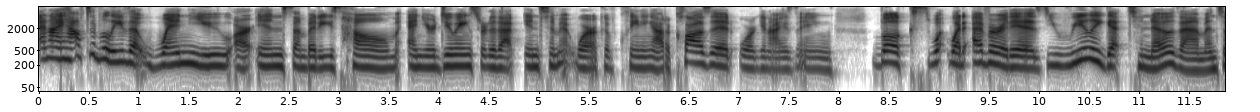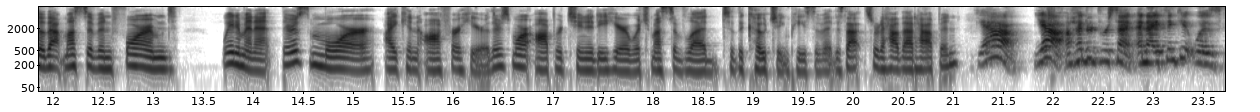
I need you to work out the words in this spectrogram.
And I have to believe that when you are in somebody's home and you're doing sort of that intimate work of cleaning out a closet, organizing books, wh- whatever it is, you really get to know them. And so that must have informed wait a minute, there's more I can offer here. There's more opportunity here, which must have led to the coaching piece of it. Is that sort of how that happened? Yeah, yeah, 100%. And I think it was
